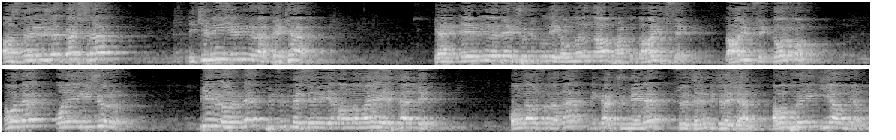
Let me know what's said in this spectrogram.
Asgari ücret kaç lira? 2020 lira bekar. Yani evli ve beş çocuklu değil. Onların daha farklı, daha yüksek. Daha yüksek. Doğru mu? Ama ben oraya geçiyorum. Bir örnek bütün meseleyi anlamaya yeterli. Ondan sonra da birkaç cümleyle sözlerimi bitireceğim. Ama burayı iyi anlayalım.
